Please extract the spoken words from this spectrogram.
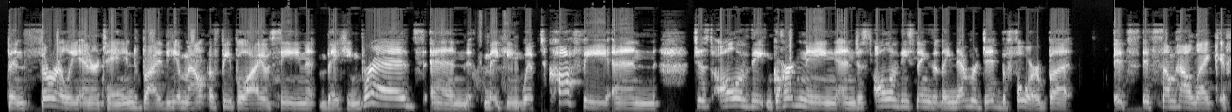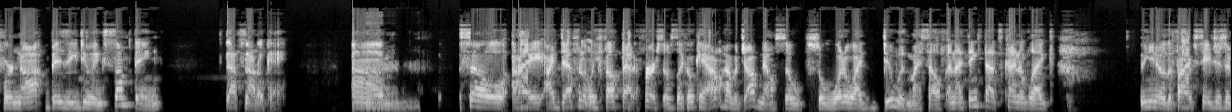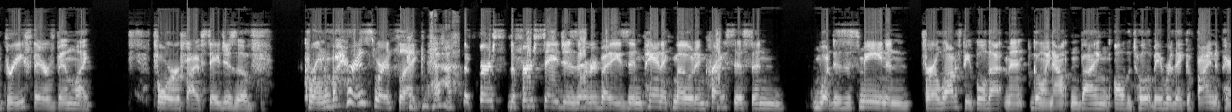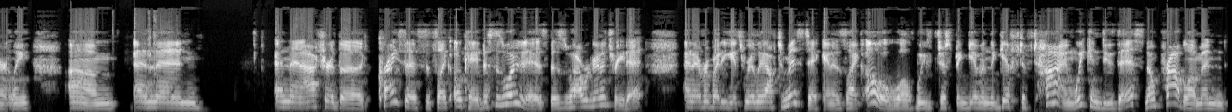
been thoroughly entertained by the amount of people I have seen baking breads and making whipped coffee and just all of the gardening and just all of these things that they never did before. But it's it's somehow like if we're not busy doing something, that's not okay. Um, mm so I I definitely felt that at first. I was like, okay, I don't have a job now, so so what do I do with myself? And I think that's kind of like you know the five stages of grief. There have been like four or five stages of coronavirus where it's like yeah. the first the first stage is everybody's in panic mode and crisis and what does this mean and for a lot of people that meant going out and buying all the toilet paper they could find apparently um, and then and then after the crisis, it's like, okay, this is what it is. This is how we're going to treat it. And everybody gets really optimistic and is like, oh, well, we've just been given the gift of time. We can do this, no problem. And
